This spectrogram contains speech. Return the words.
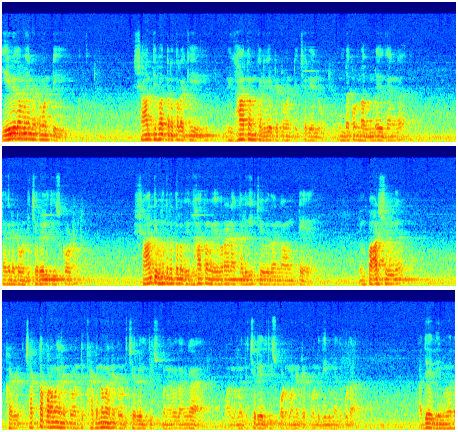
ఏ విధమైనటువంటి శాంతి భద్రతలకి విఘాతం కలిగేటటువంటి చర్యలు ఉండకుండా ఉండే విధంగా తగినటువంటి చర్యలు తీసుకోవడం శాంతి భద్రతల విఘాతం ఎవరైనా కలిగించే విధంగా ఉంటే ఇంపార్షియల్గా చట్టపరమైనటువంటి కఠినమైనటువంటి చర్యలు తీసుకునే విధంగా వాళ్ళ మీద చర్యలు తీసుకోవడం అనేటటువంటి దీని మీద కూడా అదే దీని మీద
